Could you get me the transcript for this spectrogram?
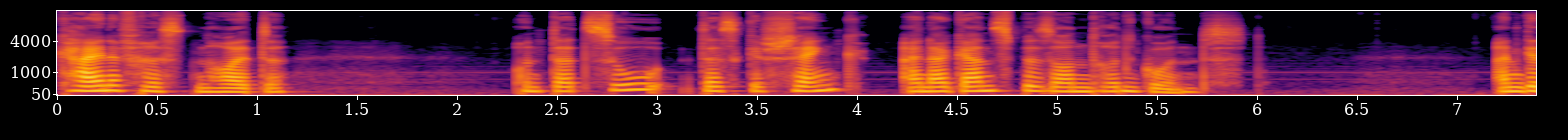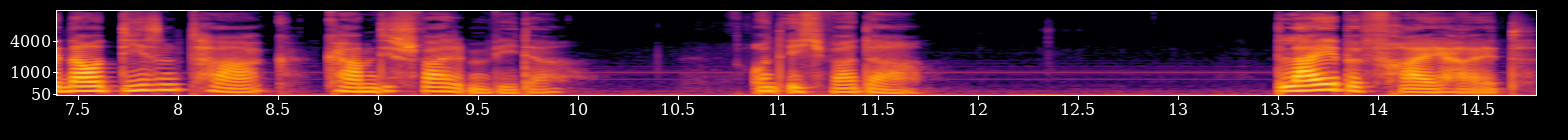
keine Fristen heute. Und dazu das Geschenk einer ganz besonderen Gunst. An genau diesem Tag kamen die Schwalben wieder. Und ich war da. Bleibe Freiheit,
